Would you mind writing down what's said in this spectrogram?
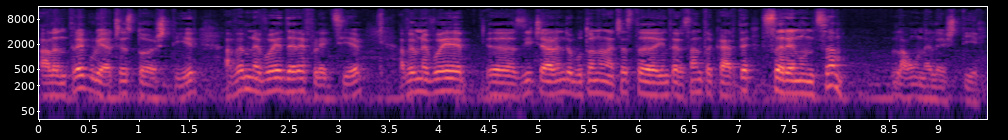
al întregului acestor știri, avem nevoie de reflexie, avem nevoie, zice Alain de Buton în această interesantă carte, să renunțăm la unele știri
